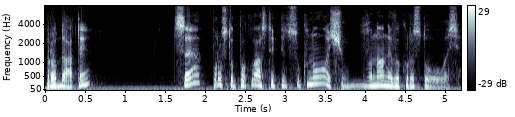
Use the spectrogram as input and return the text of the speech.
продати. Це просто покласти під сукно, щоб вона не використовувалася.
